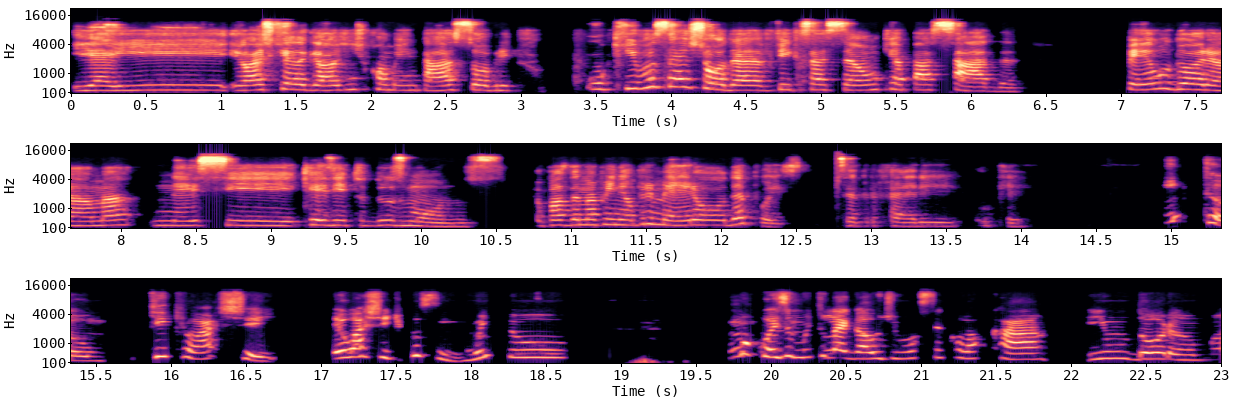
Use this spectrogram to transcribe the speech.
E aí, eu acho que é legal a gente comentar sobre o que você achou da fixação que é passada pelo dorama nesse quesito dos monos. Eu posso dar minha opinião primeiro ou depois. Você prefere o quê? Então, o que, que eu achei? Eu achei, tipo assim, muito uma coisa muito legal de você colocar em um dorama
